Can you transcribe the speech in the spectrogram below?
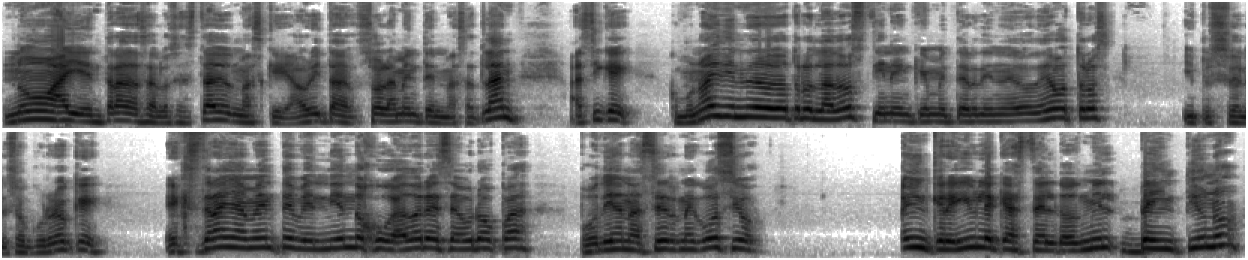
no hay entradas a los estadios más que ahorita solamente en Mazatlán, así que como no hay dinero de otros lados, tienen que meter dinero de otros. Y pues se les ocurrió que extrañamente vendiendo jugadores a Europa podían hacer negocio. Increíble que hasta el 2021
